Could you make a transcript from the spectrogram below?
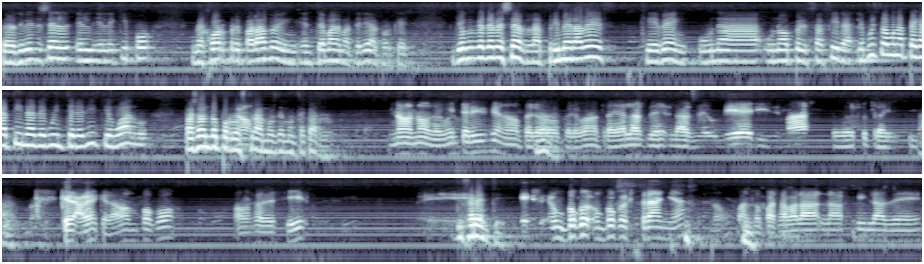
pero debéis de ser el, el equipo mejor preparado en, en tema de material, porque yo creo que debe ser la primera vez que ven una, una Opel Zafira. ¿Le pusiste alguna pegatina de Winter Edition o algo? Pasando por los No. tramos de Monte Carlo. No, no, de Winter Edition no, pero, No. pero bueno, traía las de las de Udier y demás, todo eso traía. Ah, vale. Que, a ver, quedaba un poco, vamos a decir, eh, Diferente. un poco un poco extraña, ¿no? Cuando pasaba la, la fila de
